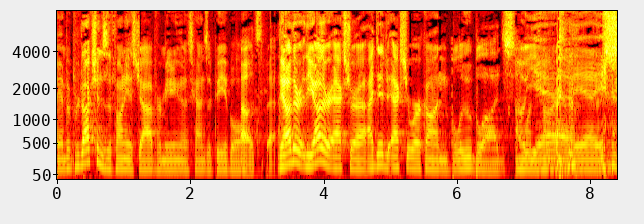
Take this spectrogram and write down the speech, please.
man, but production's the funniest job for meeting those kinds of people. Oh, it's the best. The other, the other extra, I did extra work on Blue Bloods. Oh yeah, time. yeah, yeah.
